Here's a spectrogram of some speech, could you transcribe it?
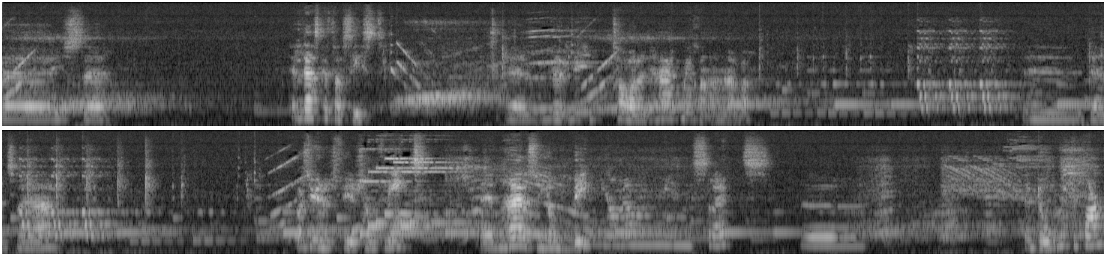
Uh, just det. Eller den ska ta sist. Uh, vi tar den här kometstjärnan här bara. Uh, den som är här. Fast Unit Fearsome Fleet. Eh, den här är så jobbig om jag minns rätt. Eh, jag dog mycket på den.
